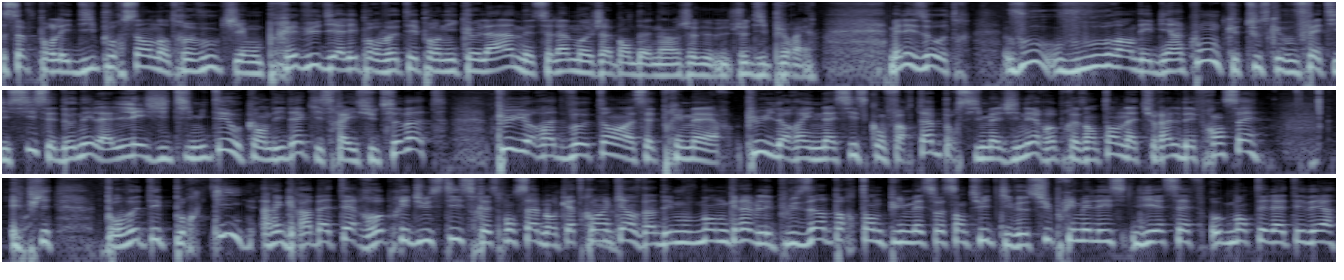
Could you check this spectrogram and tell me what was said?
sauf pour les 10% d'entre vous qui ont prévu d'y aller pour voter pour Nicolas, mais cela, moi, j'abandonne, hein, je, je dis plus rien. Mais les autres, vous, vous vous rendez bien compte que tout ce que vous faites ici, c'est donner la légitimité au candidat qui sera issu de ce vote. Plus il y aura de votants à cette primaire, plus il aura une assise confortable pour s'imaginer représentant naturel des Français. Et puis, pour voter pour qui? Un grabataire repris de responsable en 95 d'un des mouvements de grève les plus importants depuis mai 68 qui veut supprimer l'ISF, augmenter la TVA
